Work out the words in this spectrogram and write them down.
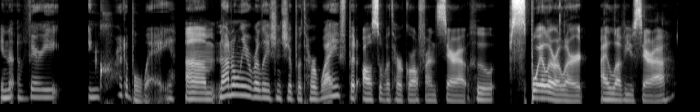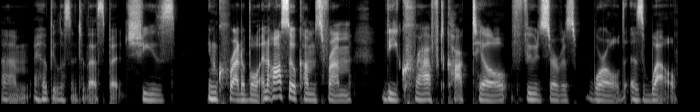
in a very incredible way. Um, not only a relationship with her wife, but also with her girlfriend, Sarah, who, spoiler alert, I love you, Sarah. Um, I hope you listen to this, but she's incredible and also comes from the craft cocktail food service world as well.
